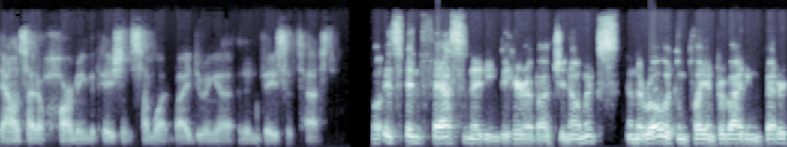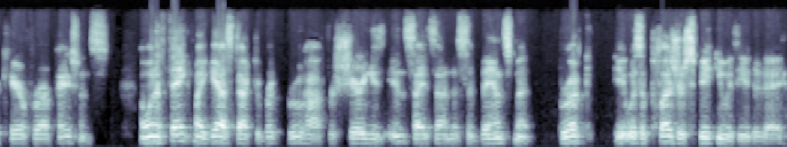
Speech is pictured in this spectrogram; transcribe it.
downside of harming the patient somewhat by doing a, an invasive test. Well, it's been fascinating to hear about genomics and the role it can play in providing better care for our patients. I want to thank my guest, Dr. Brook Brouha, for sharing his insights on this advancement. Brook, it was a pleasure speaking with you today.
